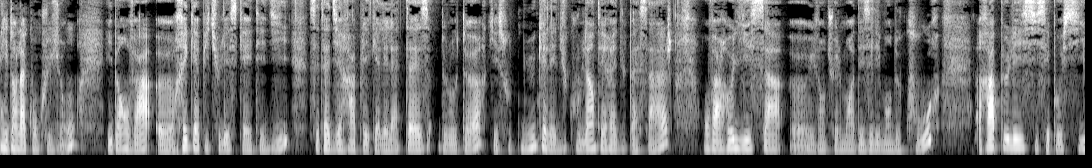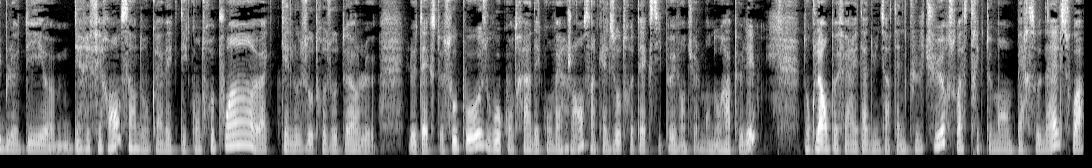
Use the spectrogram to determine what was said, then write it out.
et dans la conclusion, eh ben on va euh, récapituler ce qui a été dit, c'est-à-dire rappeler quelle est la thèse de l'auteur qui est soutenue, quel est du coup l'intérêt du passage. On va relier ça euh, éventuellement à des éléments de cours, rappeler si c'est possible des, euh, des références, hein, donc avec des contrepoints, à quels autres auteurs le, le texte s'oppose, ou au contraire des convergences, hein, quels autres textes il peut éventuellement nous rappeler. Donc là, on peut faire état d'une certaine culture, soit strictement personnelle, soit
